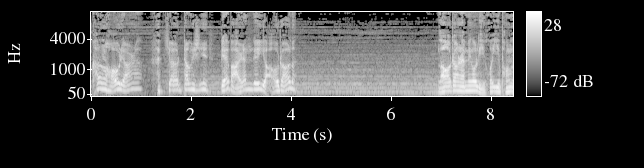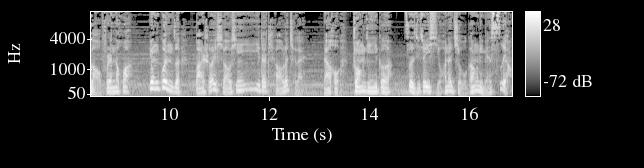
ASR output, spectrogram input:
看好点啊，要当心别把人给咬着了。老丈人没有理会一旁老妇人的话，用棍子把蛇小心翼翼的挑了起来，然后装进一个。自己最喜欢的酒缸里面饲养，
